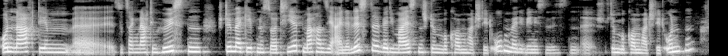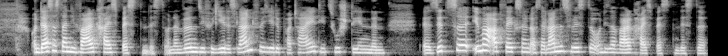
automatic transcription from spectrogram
und nach dem äh, sozusagen nach dem höchsten Stimmergebnis sortiert, machen sie eine Liste. Wer die meisten Stimmen bekommen hat, steht oben. Wer die wenigsten Listen, äh, Stimmen bekommen hat, steht unten. Und das ist dann die Wahlkreisbestenliste. Und dann würden sie für jedes Land, für jede Partei die zustehenden äh, Sitze immer abwechselnd aus der Landesliste und dieser Wahlkreisbestenliste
